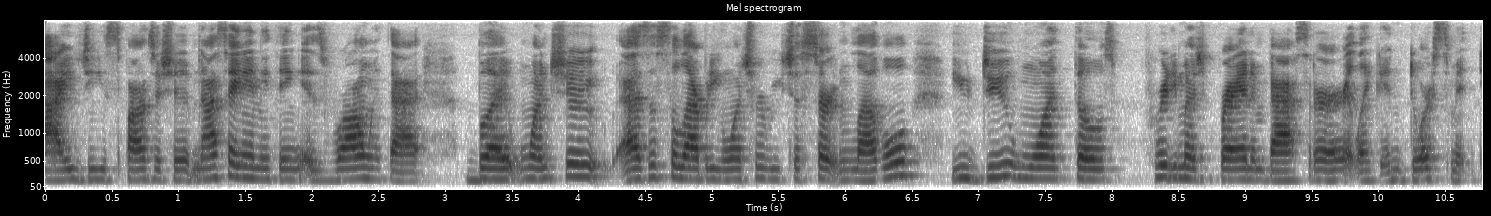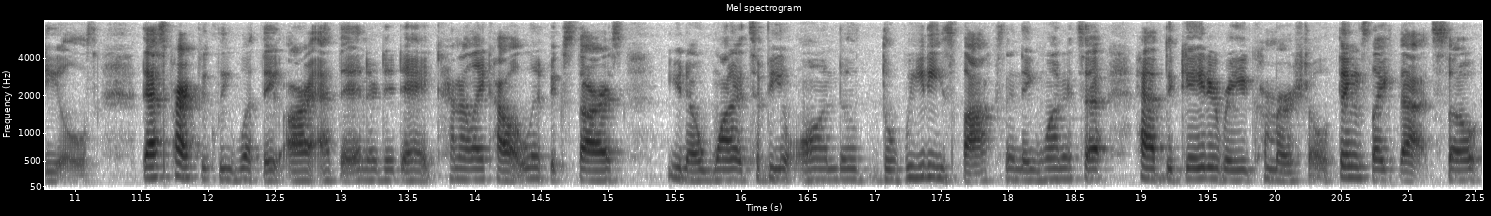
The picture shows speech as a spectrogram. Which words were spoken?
IG sponsorship. Not saying anything is wrong with that, but once you're, as a celebrity, once you reach a certain level, you do want those pretty much brand ambassador like endorsement deals. That's practically what they are at the end of the day. Kind of like how Olympic stars, you know, wanted to be on the, the Wheaties box and they wanted to have the Gatorade commercial, things like that. So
